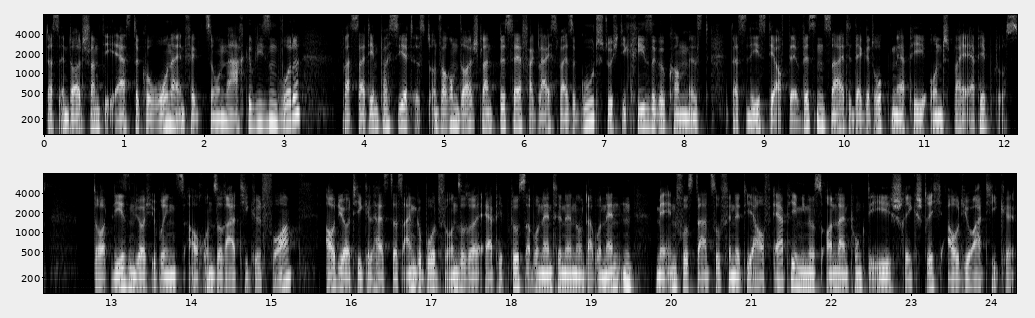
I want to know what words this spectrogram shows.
dass in Deutschland die erste Corona-Infektion nachgewiesen wurde. Was seitdem passiert ist und warum Deutschland bisher vergleichsweise gut durch die Krise gekommen ist, das lest ihr auf der Wissensseite der gedruckten RP und bei RP Dort lesen wir euch übrigens auch unsere Artikel vor. Audioartikel heißt das Angebot für unsere RP Plus Abonnentinnen und Abonnenten. Mehr Infos dazu findet ihr auf rp-online.de-audioartikel.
